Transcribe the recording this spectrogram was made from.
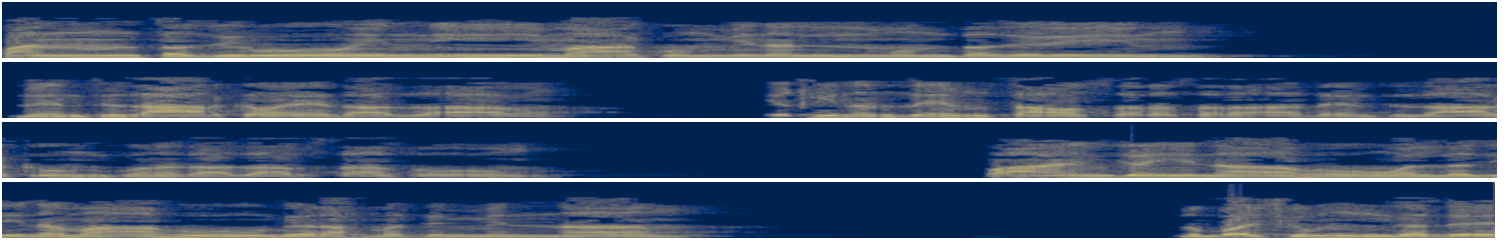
فانتظروا انی معکم من المنتظرین۔ دے انتظار کو اے دازاب یقیناً زیم تاو سر سرا دے انتظار کو ان کو ندازاب ستاسو فانجیناه والذین معه برحمت منا نبشم گدے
